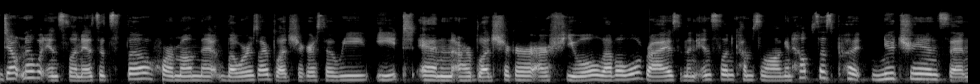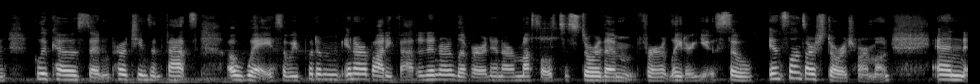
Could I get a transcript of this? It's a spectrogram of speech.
don't know what insulin is, it's the hormone that lowers our blood sugar. So we eat and our blood sugar, our fuel level will rise, and then insulin comes along and helps us put nutrients and glucose and proteins and fats away. So we put them in our body fat and in our liver and in our muscles to store them for later use. So insulin's our storage hormone. And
